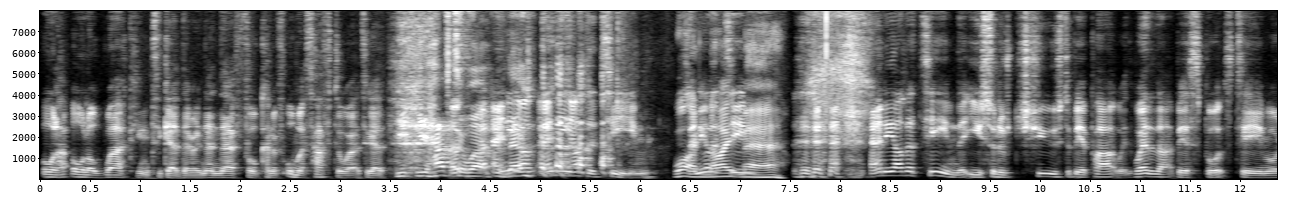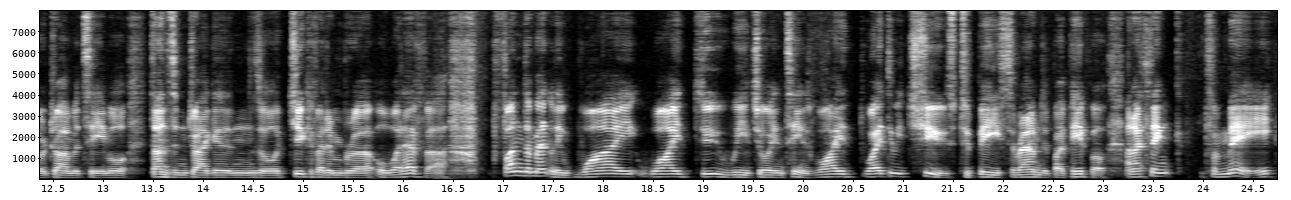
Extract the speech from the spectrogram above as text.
all all are working together and then therefore kind of almost have to work together. You, you have to uh, work any, with them. any other team. What any a nightmare. Other team, any other team that you sort of choose to be a part with, whether that be a sports team or a drama team or Dungeons and Dragons or Duke of Edinburgh or whatever, fundamentally why why do we join teams? Why why do we choose to be surrounded by people? And I think for me,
